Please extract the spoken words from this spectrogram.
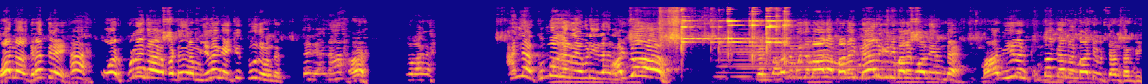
ஒரு நாள் தினத்திலே. ஒரு புறங்காகப்பட்டது நம் இலங்கைக்கு தூது வந்தது. சரி அண்ணா. வாங்க. அண்ணா கும்பகர்ணன் எப்படி இருக்கிறாரு? ஐயோ! என் வலது புஜமான மலை மேருகிரி மலை போல் இருந்த மாவீரன் கும்பகர்ணன் மாட்டி விட்டான் தம்பி.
